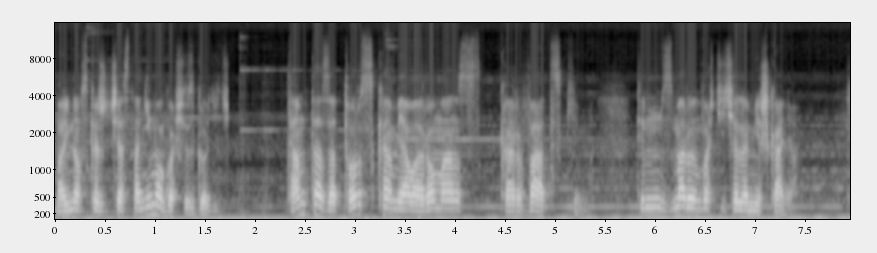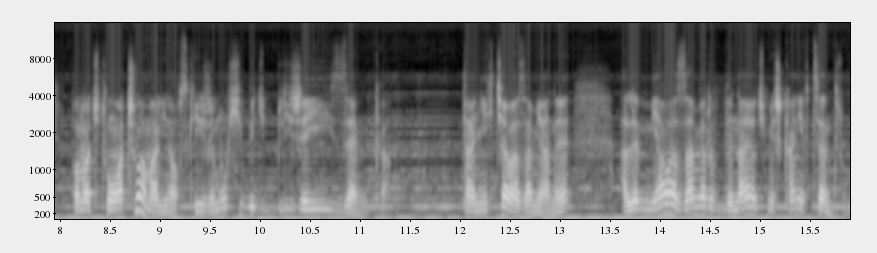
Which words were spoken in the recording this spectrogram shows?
Malinowska rzecz jasna nie mogła się zgodzić. Tamta Zatorska miała romans z Karwackim, tym zmarłym właścicielem mieszkania. Ponoć tłumaczyła Malinowskiej, że musi być bliżej Zenka. Ta nie chciała zamiany, ale miała zamiar wynająć mieszkanie w centrum.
